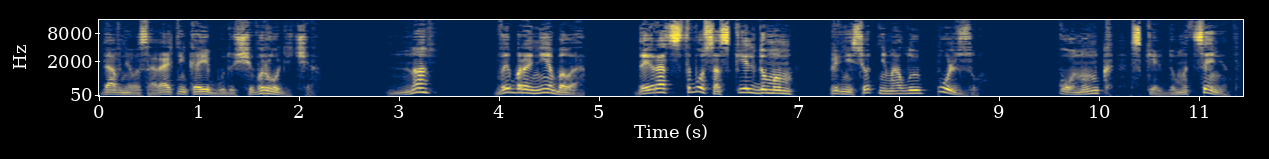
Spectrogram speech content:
давнего соратника и будущего родича. Но выбора не было, да и родство со Скельдумом принесет немалую пользу. Конунг Скельдума ценит,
